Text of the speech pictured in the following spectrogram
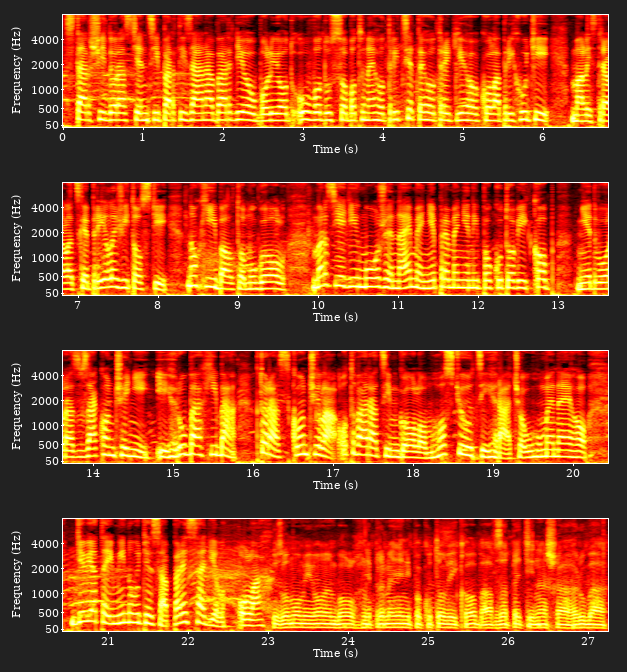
Starší dorastenci Partizána Bardejov boli od úvodu sobotného 33. kola pri chuti. Mali strelecké príležitosti, no chýbal tomu gól. Mrzieť ich môže najmä nepremenený pokutový kop, nedôraz v zakončení i hrubá chyba, ktorá skončila otváracím gólom hostujúcich hráčov Humeného. V 9. minúte sa presadil Olach. Zlomový moment bol nepremenený pokutový kop a v zapätí naša hrubá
